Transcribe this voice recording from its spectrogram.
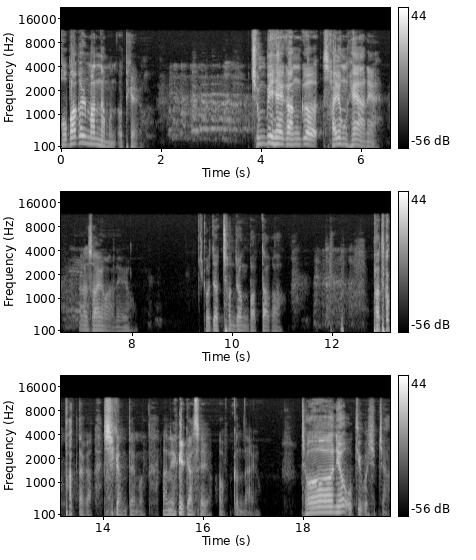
호박을 만나면 어떻게 해요? 준비해 간 거 사용해 안 해? 아, 사용 안 해요. 그저 천정 받다가 바닥 받다가 시간 되면 안녕히 가세요. 어, 끝나요. 전혀 웃기고 싶지 않아.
